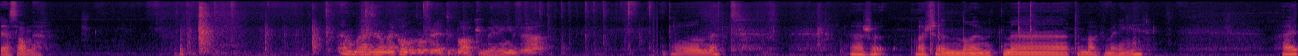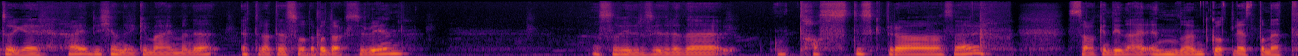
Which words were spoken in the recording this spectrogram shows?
Det savner jeg. Jeg må se om det kommer noen flere tilbakemeldinger fra på nett. Det har så, vært så enormt med tilbakemeldinger. Hei, Torgeir. Hei, du kjenner ikke meg, men jeg, etter at jeg så deg på Dagsrevyen og så videre og så videre Det er fantastisk bra, se her. Saken din er enormt godt lest på nett.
